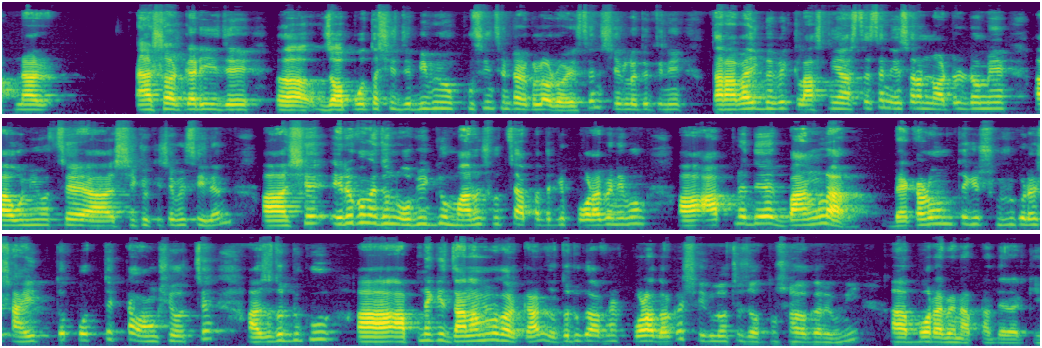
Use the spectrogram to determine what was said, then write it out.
আপনার আহ, সরকারি যে জব প্রত্যাশী যে বিভিন্ন কোচিং সেন্টারগুলো রয়েছেন সেগুলোতে তিনি ধারাবাহিকভাবে ক্লাস নিয়ে আসতেছেন। এছাড়া নটরডমে উনি হচ্ছে শিক্ষক হিসেবে ছিলেন। সে এরকম একজন অভিজ্ঞ মানুষ হচ্ছে আপনাদেরকে পড়াবেন এবং আপনাদের বাংলার ব্যাকরণ থেকে শুরু করে সাহিত্য প্রত্যেকটা অংশে হচ্ছে আহ, যতটুকু আপনাকে জানানো দরকার যতটুকু আপনার পড়া দরকার সেগুলো হচ্ছে যত্ন সহকারে উনি পড়াবেন আপনাদের আর কি।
